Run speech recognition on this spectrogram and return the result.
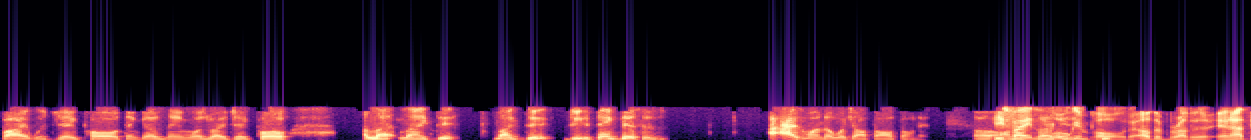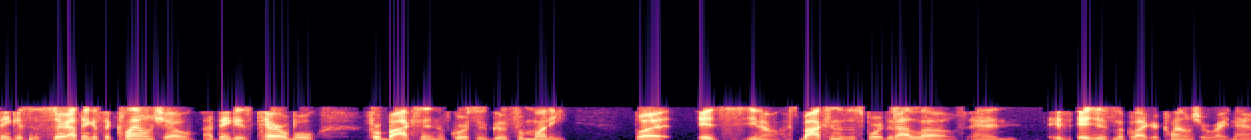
fight with Jake Paul? I think that his name was right, Jake Paul. Like, like, did, like, did, do you think this is? I I just want to know what y'all thoughts on it. Uh, He's on fighting. Logan Paul, the other brother, and I think it's a ser- I think it's a clown show. I think it's terrible for boxing. Of course, it's good for money, but it's you know, boxing is a sport that I love, and it it just looked like a clown show right now.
